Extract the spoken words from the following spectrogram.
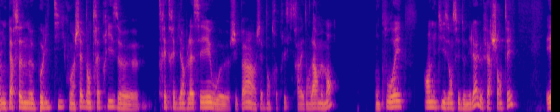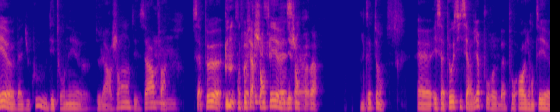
une personne politique ou un chef d'entreprise très très bien placé ou je sais pas, un chef d'entreprise qui travaille dans l'armement, on pourrait en utilisant ces données-là le faire chanter et bah, du coup détourner de l'argent, des armes, enfin mmh. ça peut, on peut faire chanter des, gens, quoi, voilà. Exactement. et ça peut aussi servir pour, bah, pour orienter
